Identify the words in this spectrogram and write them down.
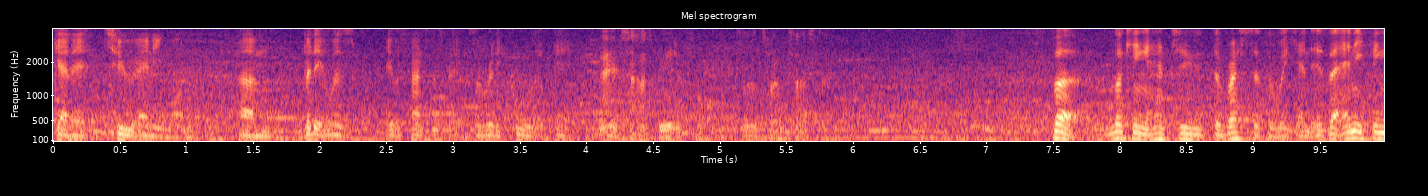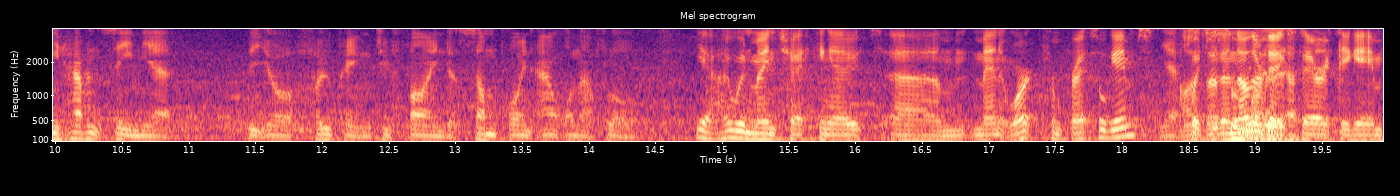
get it to anyone? Um, but it was it was fantastic. It was a really cool little game. It sounds beautiful. It sounds fantastic. But looking ahead to the rest of the weekend, is there anything you haven't seen yet that you're hoping to find at some point out on that floor? Yeah, I wouldn't mind checking out um, Men at Work from Pretzel Games, Yeah. which Oh, is another dexterity game.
